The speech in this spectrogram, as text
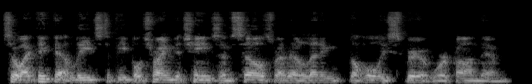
so I think that leads to people trying to change themselves rather than letting the Holy Spirit work on them.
